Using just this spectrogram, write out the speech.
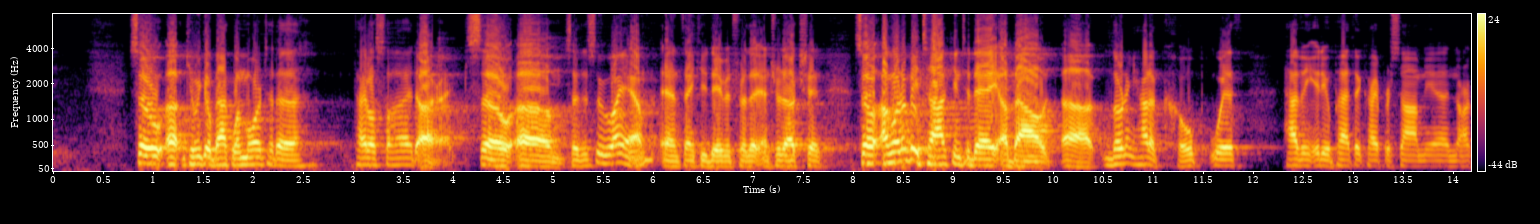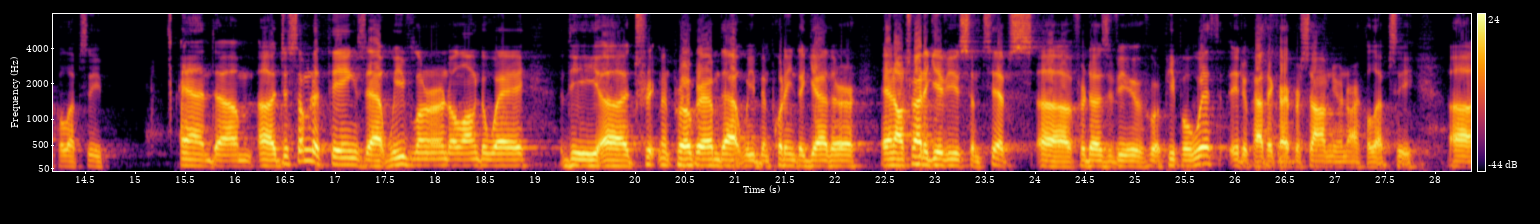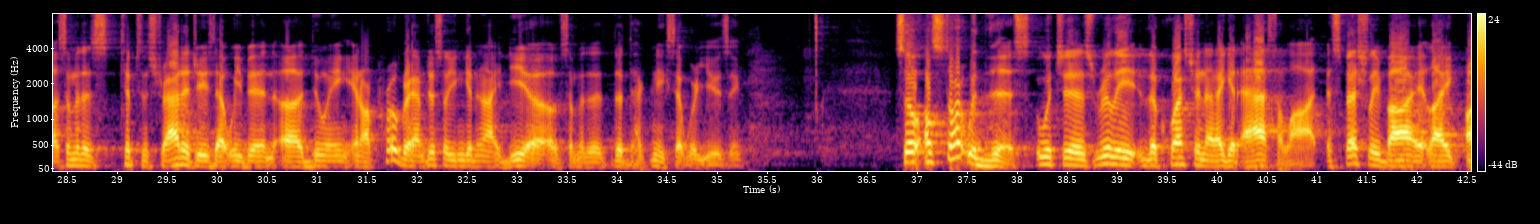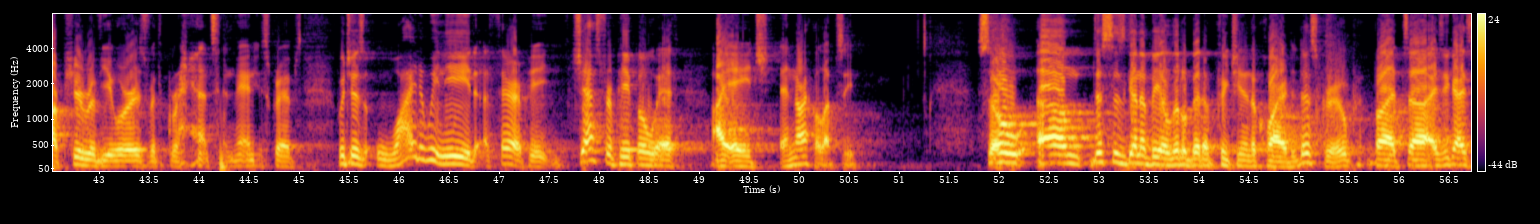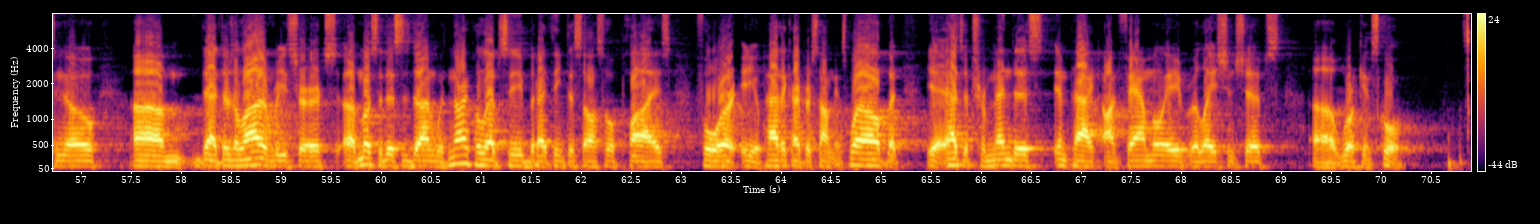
so uh, can we go back one more to the title slide? All right, so, um, so this is who I am, and thank you, David, for the introduction. So I'm going to be talking today about uh, learning how to cope with having idiopathic hypersomnia and narcolepsy, and um, uh, just some of the things that we've learned along the way, the uh, treatment program that we've been putting together, and I'll try to give you some tips uh, for those of you who are people with idiopathic hypersomnia or narcolepsy uh, some of the tips and strategies that we've been uh, doing in our program, just so you can get an idea of some of the, the techniques that we're using. So I'll start with this, which is really the question that I get asked a lot, especially by like our peer reviewers with grants and manuscripts, which is why do we need a therapy just for people with IH and narcolepsy? So um, this is going to be a little bit of preaching in the choir to this group, but uh, as you guys know, um, that there's a lot of research. Uh, most of this is done with narcolepsy, but I think this also applies for idiopathic hypersomnia as well. But it has a tremendous impact on family, relationships, uh, work, and school.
